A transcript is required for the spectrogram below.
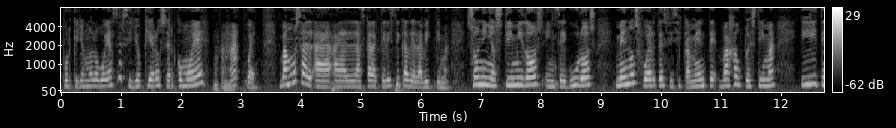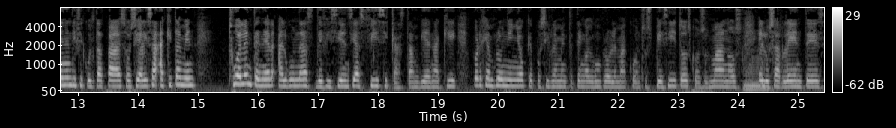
porque yo no lo voy a hacer si yo quiero ser como él. Ajá. Bueno, vamos a, a las características de la víctima. Son niños tímidos, inseguros, menos fuertes físicamente, baja autoestima y tienen dificultad para socializar. Aquí también suelen tener algunas deficiencias físicas también aquí. Por ejemplo, un niño que posiblemente tenga algún problema con sus piecitos, con sus manos, Mm. el usar lentes,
